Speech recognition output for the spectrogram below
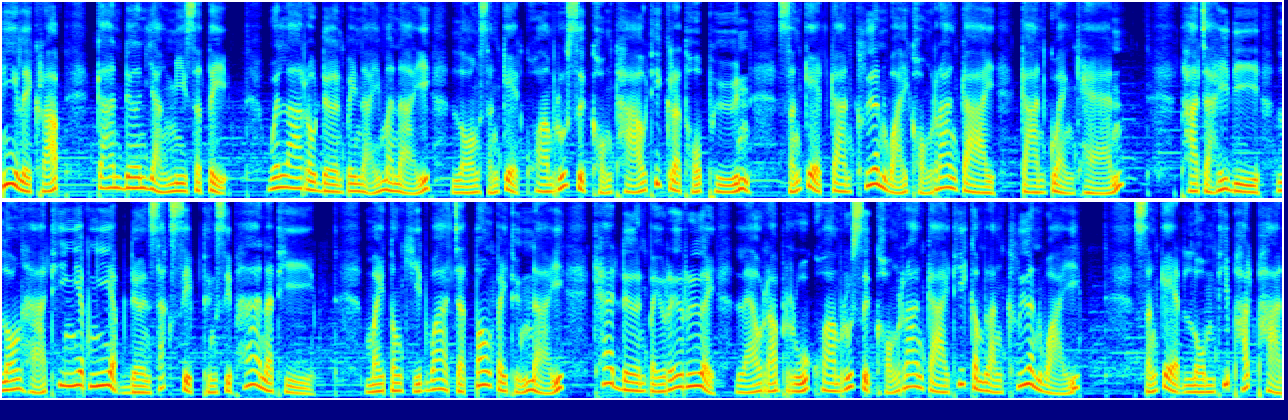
นี่เลยครับ การเดินอย่างมีสติ เวลาเราเดินไปไหนมาไหน ลองสังเกตความรู้สึกของเท้าที่กระทบพื้น สังเกตการเคลื่อนไหวของร่างกาย การแกว่งแขน ถ้าจะให้ดีลองหาที่เงียบๆ เดินสัก 10-15 นาที ไม่ต้องคิดว่าจะต้องไปถึงไหน แค่เดินไปเรื่อยๆ แล้วรับรู้ความรู้สึกของร่างกายที่กำลังเคลื่อนไหว สังเกตลมที่พัดผ่าน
